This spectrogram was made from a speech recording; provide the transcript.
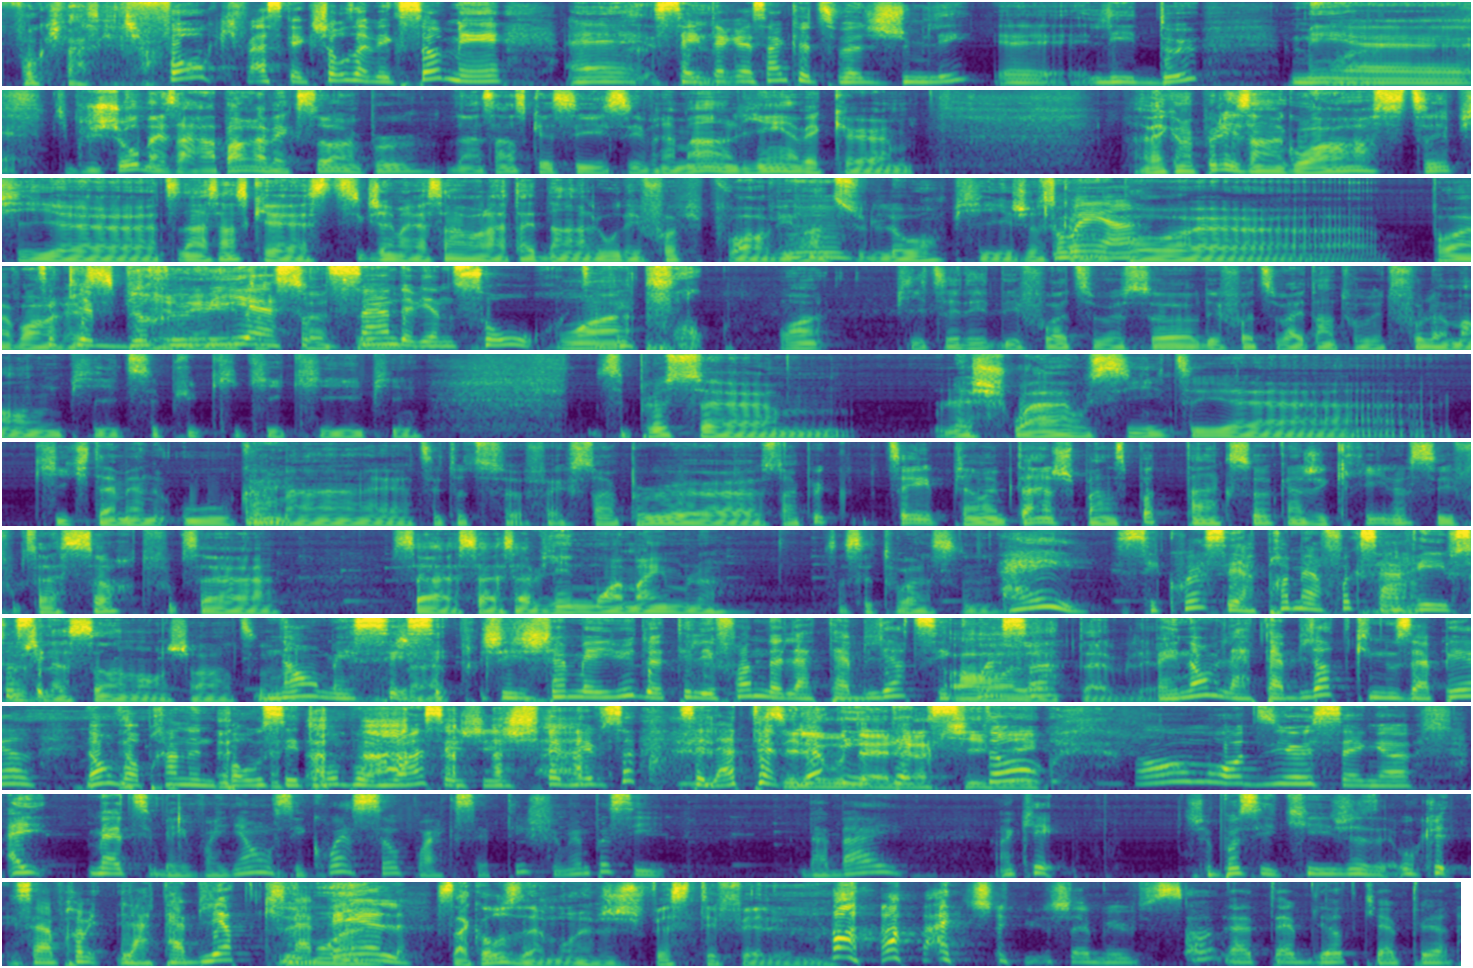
Faut qu'il fasse quelque chose. faut qu'il fasse quelque chose avec ça, mais euh, c'est intéressant que tu vas jumeler euh, les deux. Mais euh, Puis plus chaud, ben, ça a rapport avec ça un peu, dans le sens que c'est c'est vraiment en lien avec, avec un peu les angoisses, tu sais, puis euh, dans le sens que c'est que j'aimerais ça avoir la tête dans l'eau des fois, puis pouvoir vivre en dessous de l'eau, puis juste Oui, comme hein. pas, euh, pas avoir c'est que le bruit assourdissant devienne sourd. Ouais. Ouais. Puis, tu sais, des, des fois, tu veux ça. Des fois, tu vas être entouré de full de monde. Puis, tu sais plus qui qui est qui. Puis, c'est plus euh, le choix aussi, tu sais, euh, qui qui t'amène où, comment, euh, tu sais, tout ça. Fait que c'est un peu, euh, c'est un peu, tu sais, puis en même temps, je pense pas tant que ça quand j'écris, là. C'est, faut que ça sorte, faut que ça, ça, ça, ça vienne de moi-même, là. Ça, c'est toi, ça. Hey, c'est quoi? C'est la première fois que ça arrive. Ça, Moi, je laisse ça dans mon char, tu vois. Non, mais c'est, J'ai jamais eu de téléphone de la tablette. C'est quoi Ah, ça? la tablette. Ben non, mais la tablette qui nous appelle. Là, on va prendre une pause. C'est trop pour moi. C'est, j'ai jamais vu ça. C'est la tablette des l'au-delà qui textos. vient. Oh mon Dieu, Seigneur. Hey, Mathieu, ben voyons, c'est quoi ça pour accepter? Je sais même pas si. Bye bye. OK. Je sais pas c'est qui. Je C'est la première. La tablette qui m'appelle. C'est à cause de moi. Je fais cet effet-là. J'ai jamais vu ça, la tablette qui appelle.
